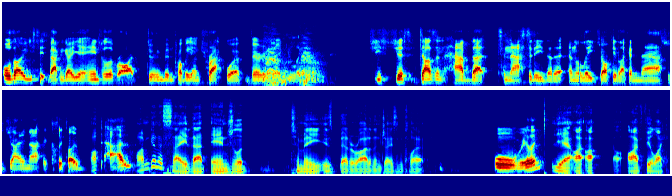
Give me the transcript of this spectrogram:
although you sit back and go, yeah, Angela ride Doomben probably on track work very regularly. She just doesn't have that tenacity that a, an elite jockey like a Nash, a J Mac, a Clippo Oh. has. I'm gonna say that Angela, to me, is better rider than Jason Collett. Oh, really? Yeah, I, I I feel like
